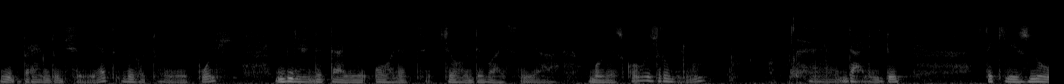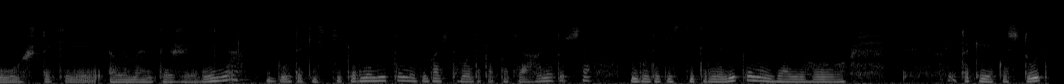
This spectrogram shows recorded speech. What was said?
від бренду Gillette, виготовлений у Польщі. Більш детальний огляд цього девайса я обов'язково зроблю. Е, Далі йдуть такі знову ж таки елементи живлення. Був такий стікер наліплений. Тут бачите, воно таке потягане тут все. Був такий стікер наліплений, я його такий якось тут.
